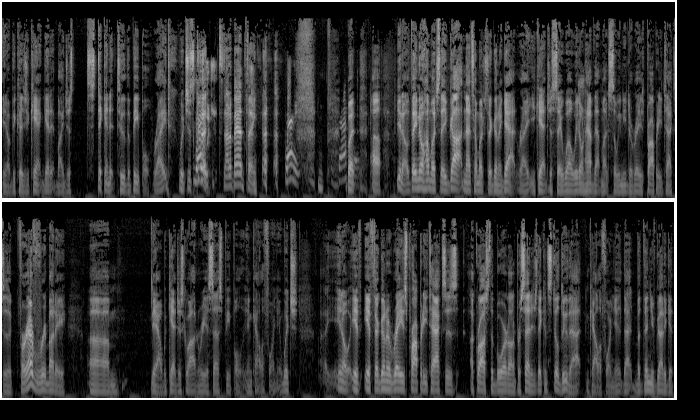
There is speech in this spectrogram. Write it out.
you know, because you can't get it by just sticking it to the people, right? Which is right. good. It's not a bad thing. right. Exactly. But uh, you know, they know how much they've got, and that's how much they're going to get, right? You can't just say, "Well, we don't have that much, so we need to raise property taxes for everybody." Um, yeah, we can't just go out and reassess people in California. Which, uh, you know, if if they're going to raise property taxes across the board on a percentage, they can still do that in California. That, but then you've got to get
